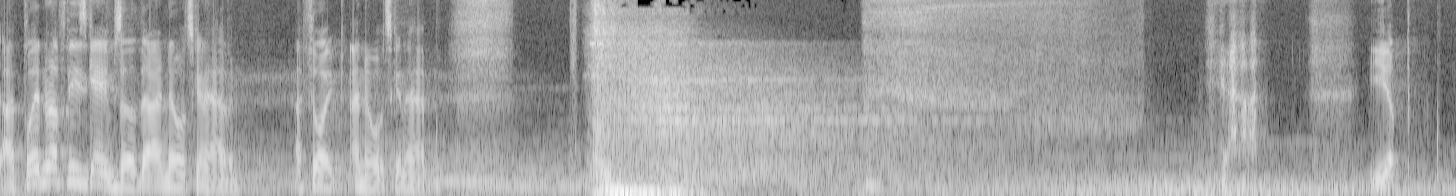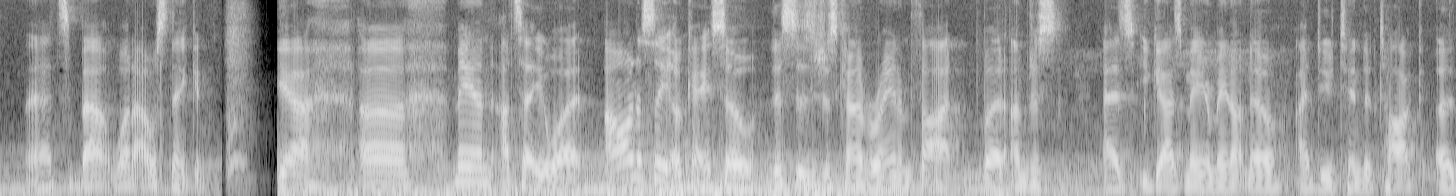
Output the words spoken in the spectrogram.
I played enough of these games though that I know what's gonna happen. I feel like I know what's gonna happen. yeah. Yep. That's about what I was thinking. Yeah, uh, man, I'll tell you what. I honestly, okay, so this is just kind of a random thought, but I'm just, as you guys may or may not know, I do tend to talk a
